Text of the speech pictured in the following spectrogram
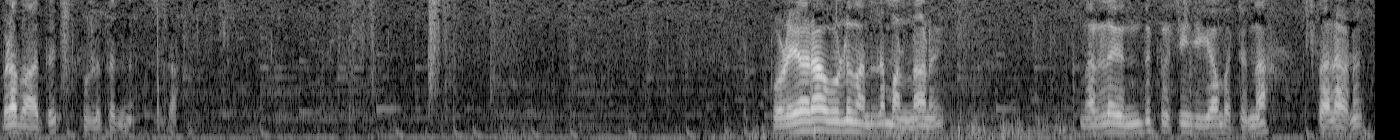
ഇവിടെ ഭാഗത്ത് ഫുള്ള് തെങ്ങ്. പുഴയോരാവുകൊണ്ട് നല്ല മണ്ണാണ്. നല്ല എന്ത് കൃഷിയും ചെയ്യാൻ പറ്റുന്ന സ്ഥലമാണ്.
